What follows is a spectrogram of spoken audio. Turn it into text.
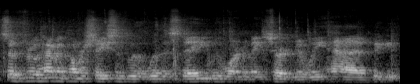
So through having conversations with, with the state, we wanted to make certain that we had, we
